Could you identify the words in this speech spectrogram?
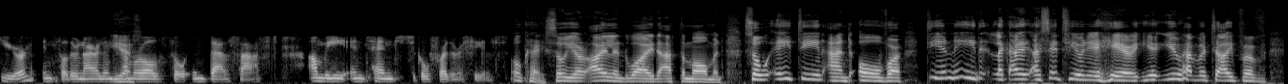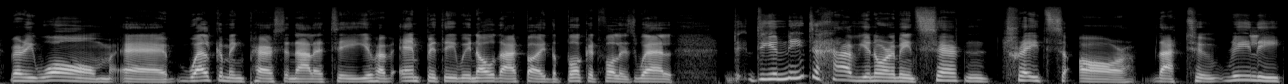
here in Southern Ireland, Yes. and we're also in Belfast, and we intend to go further afield. Okay, so you're island wide at the moment. So 18 and over. Do you need, like I, I said to you when you're here, you, you have a type of very warm, uh, welcoming personality. You have empathy. We know that by the bucketful as well. D- do you need to have, you know what I mean, certain traits or that to really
